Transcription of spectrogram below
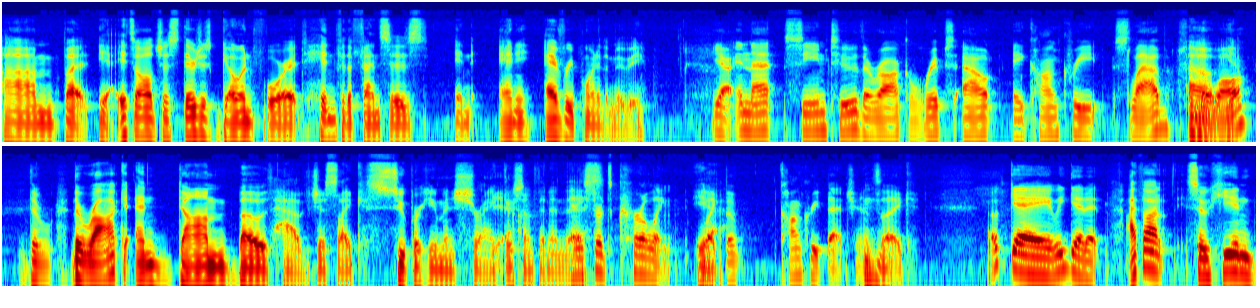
um, but yeah it's all just they're just going for it hitting for the fences in any every point of the movie Yeah, in that scene too, The Rock rips out a concrete slab from Oh, the yeah. wall. the The Rock and Dom both have just like superhuman strength Yeah. or something in this. And he starts curling Yeah. like the concrete bench, and it's Mhm. like, okay, we get it. I thought so. He and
